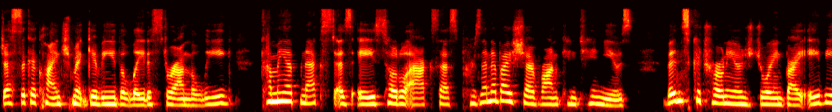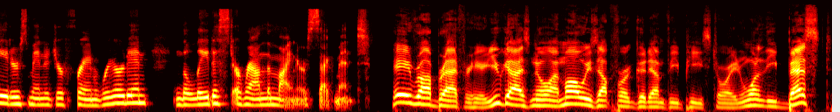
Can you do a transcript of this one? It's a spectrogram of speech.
Jessica Kleinschmidt giving you the latest around the league. Coming up next, as A's Total Access presented by Chevron continues, Vince Cotroneo is joined by Aviators manager Fran Riordan in the latest around the minors segment. Hey, Rob Bradford here. You guys know I'm always up for a good MVP story, and one of the best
